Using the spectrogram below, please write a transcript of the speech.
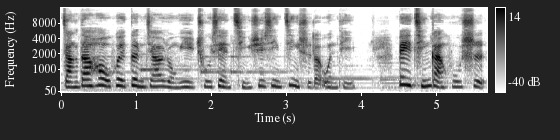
长大后会更加容易出现情绪性进食的问题。被情感忽视，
